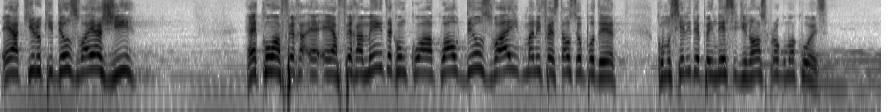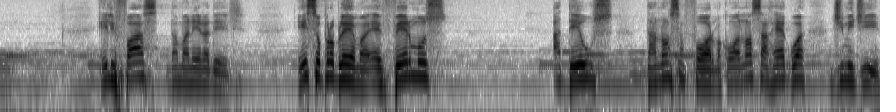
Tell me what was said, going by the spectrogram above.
é aquilo que Deus vai agir. É, com a, ferra, é, é a ferramenta com a qual Deus vai manifestar o seu poder. Como se Ele dependesse de nós para alguma coisa. Ele faz da maneira dele. Esse é o problema, é vermos a Deus da nossa forma, com a nossa régua de medir.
